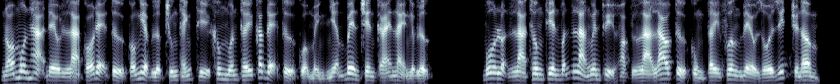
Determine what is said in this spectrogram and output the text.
Nó môn hạ đều là có đệ tử, có nghiệp lực chúng thánh thì không muốn thấy các đệ tử của mình nhiễm bên trên cái này nghiệp lực. Vô luận là thông thiên vẫn là nguyên thủy hoặc là lao tử cùng tây phương đều rối rít truyền âm.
